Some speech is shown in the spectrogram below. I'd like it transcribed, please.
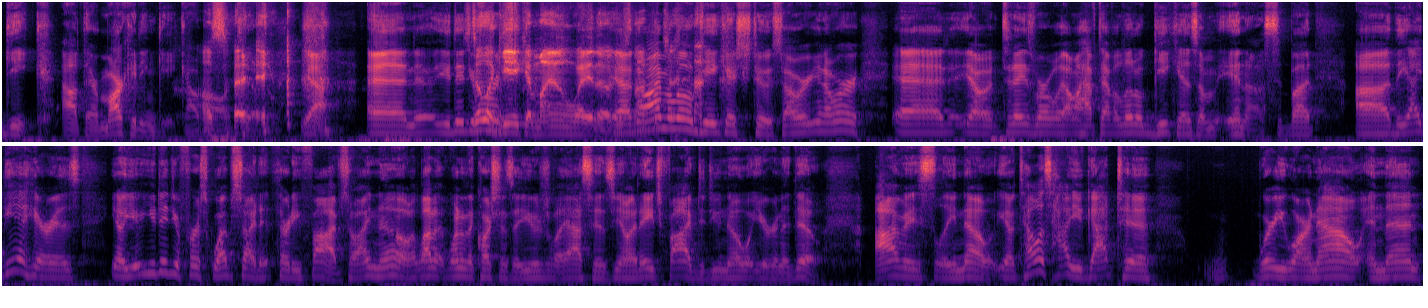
geek out there, marketing geek. I'll, I'll say, yeah. And uh, you did your still first, a geek in my own way, though. Yeah, no, I'm a little geekish too. So we're, you know, we're, and you know, today's world we all have to have a little geekism in us. But uh, the idea here is you know, you, you did your first website at 35. So I know a lot of one of the questions I usually ask is, you know, at age five, did you know what you're going to do? Obviously, no. You know, tell us how you got to where you are now. And then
